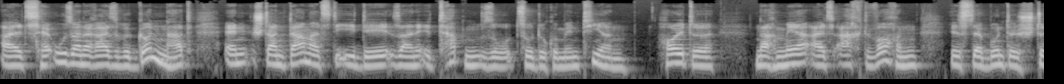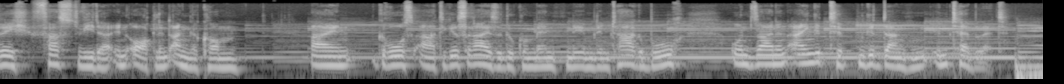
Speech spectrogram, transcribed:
Als Herr U seine Reise begonnen hat, entstand damals die Idee, seine Etappen so zu dokumentieren. Heute, nach mehr als acht Wochen, ist der bunte Strich fast wieder in Auckland angekommen. Ein großartiges Reisedokument neben dem Tagebuch und seinen eingetippten Gedanken im Tablet.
